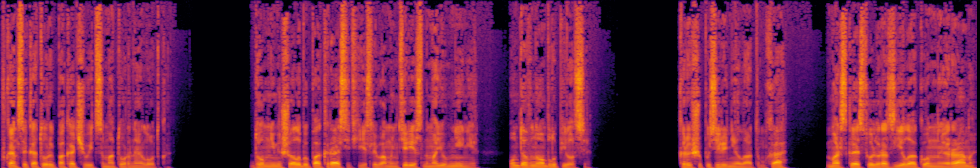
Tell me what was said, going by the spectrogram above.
в конце которой покачивается моторная лодка. Дом не мешало бы покрасить, если вам интересно мое мнение. Он давно облупился. Крыша позеленела от мха, морская соль разъела оконные рамы,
